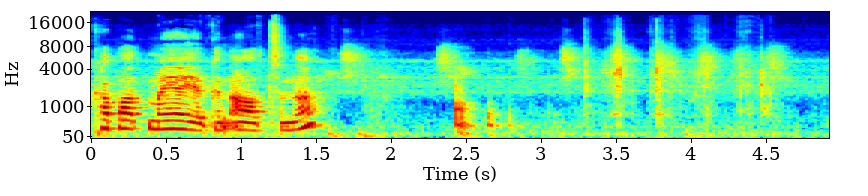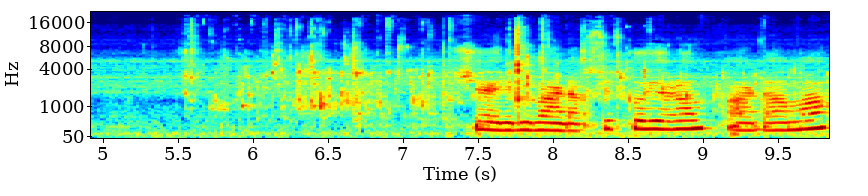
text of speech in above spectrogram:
Kapatmaya yakın altını. Şöyle bir bardak süt koyuyorum bardağıma.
